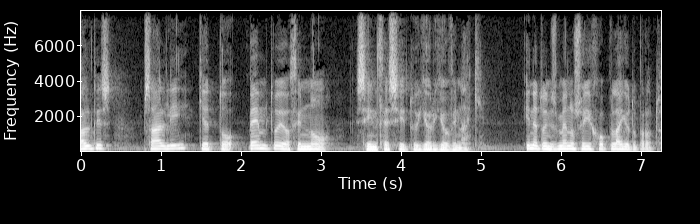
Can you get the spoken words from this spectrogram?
ίδιος πρωτοψάλτης ψάλει και το πέμπτο εωθινό σύνθεση του Γεωργίου Βινάκη. Είναι τονισμένο ο ήχο πλάγιο του πρώτου.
